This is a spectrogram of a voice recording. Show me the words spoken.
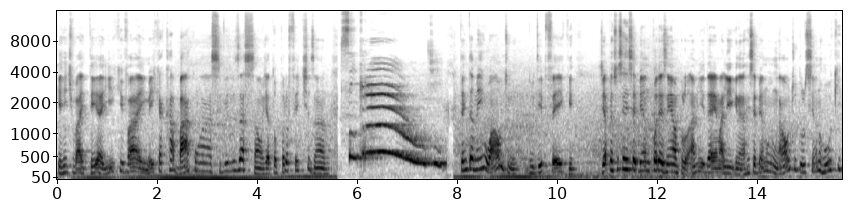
que a gente vai ter aí que vai meio que acabar com a civilização. Já estou profetizando. Sem crowd. Tem também o áudio do deepfake. Já pensou você recebendo, por exemplo, a minha ideia maligna, recebendo um áudio do Luciano Huck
